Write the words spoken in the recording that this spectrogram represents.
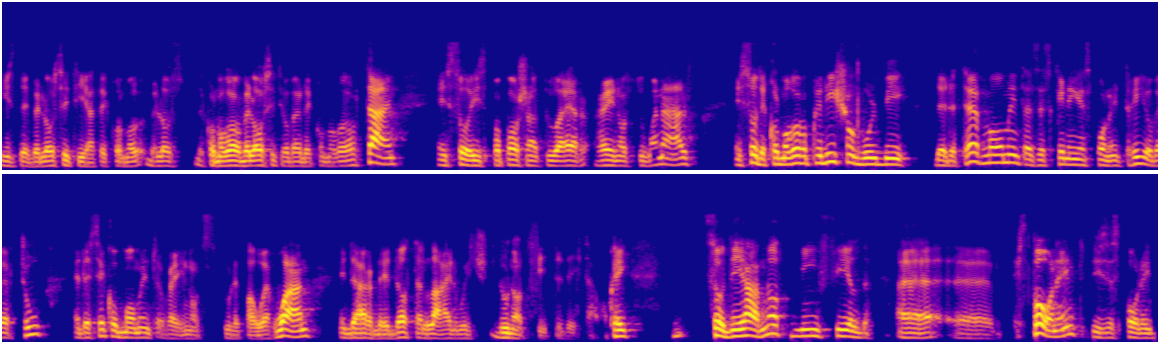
is the velocity at the, the Kolmogorov velocity over the Kolmogorov time, and so is proportional to R Reynolds to one half. And so the Kolmogorov prediction will be that the third moment has a scaling exponent 3 over 2, and the second moment Reynolds to the power 1, and there are the dotted line which do not fit the data, okay? So they are not mean field uh, uh, exponent, this exponent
